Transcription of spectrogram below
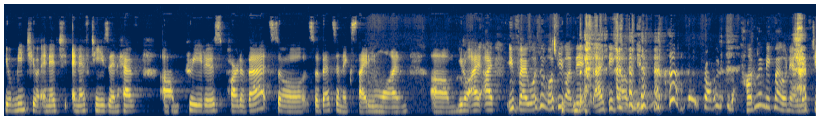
your mint your nfts and have um, creators part of that. So so that's an exciting one. Um, you know I, I if i wasn't working on this i think i'll be probably how do i make my own nft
